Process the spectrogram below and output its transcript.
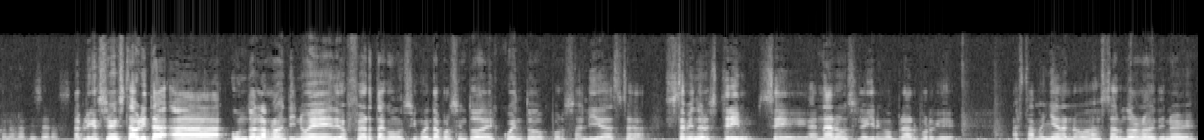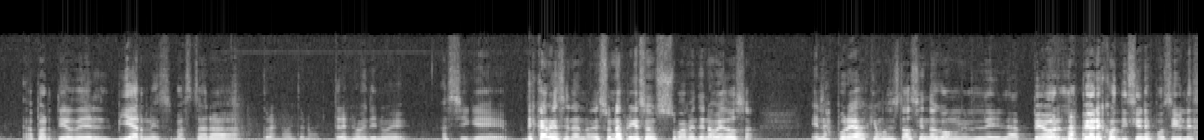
Con los lapiceros. La aplicación está ahorita a $1.99 de oferta con un 50% de descuento por salida hasta... Si están viendo el stream, se ganaron si la quieren comprar porque hasta mañana no va a estar $1.99. A partir del viernes va a estar a 3.99. $3.99. Así que descárguensela, ¿no? Es una aplicación sumamente novedosa. En las pruebas que hemos estado haciendo con la peor, las peores condiciones posibles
